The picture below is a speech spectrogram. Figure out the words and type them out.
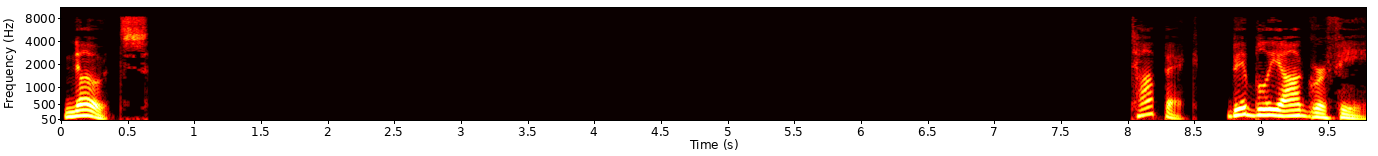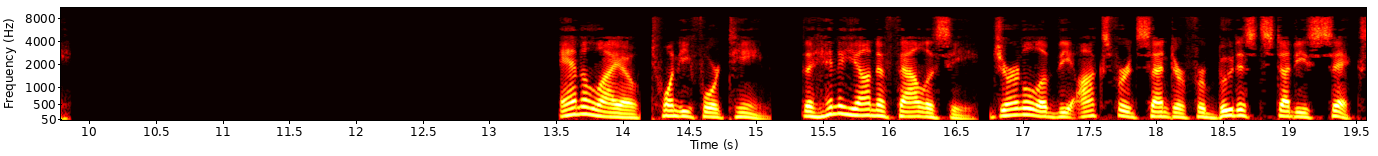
Notes Bibliography. Analayo 2014. The Hinayana Fallacy, Journal of the Oxford Centre for Buddhist Studies 6,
